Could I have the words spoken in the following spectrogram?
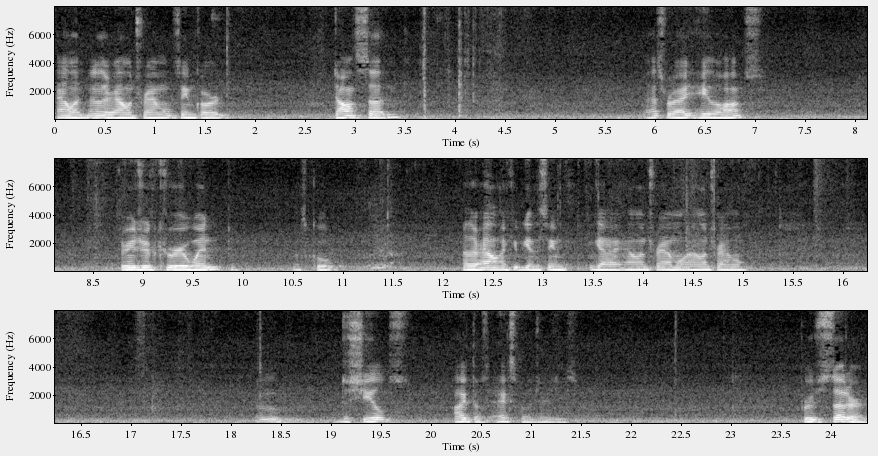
Alan, another Alan Trammell, same card. Don Sutton. That's right, Halo Hawks. 300th career win. That's cool. Another Alan, I keep getting the same guy, Alan Trammell, Alan Trammell. Ooh, the Shields. I like those Expo jerseys. Bruce Sutter.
